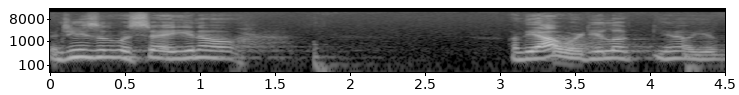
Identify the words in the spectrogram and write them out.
And Jesus would say, you know, on the outward, you look, you know, you,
